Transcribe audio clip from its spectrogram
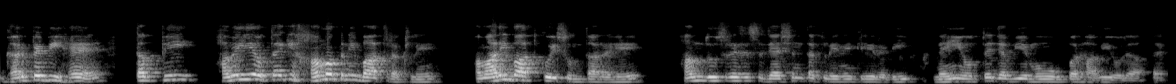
घर पे भी हैं, तब भी हमें ये होता है कि हम अपनी बात रख लें। हमारी बात कोई सुनता रहे, हम दूसरे से सजेशन तक लेने के लिए रेडी नहीं होते जब ये मुँह ऊपर हावी हो जाता है।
